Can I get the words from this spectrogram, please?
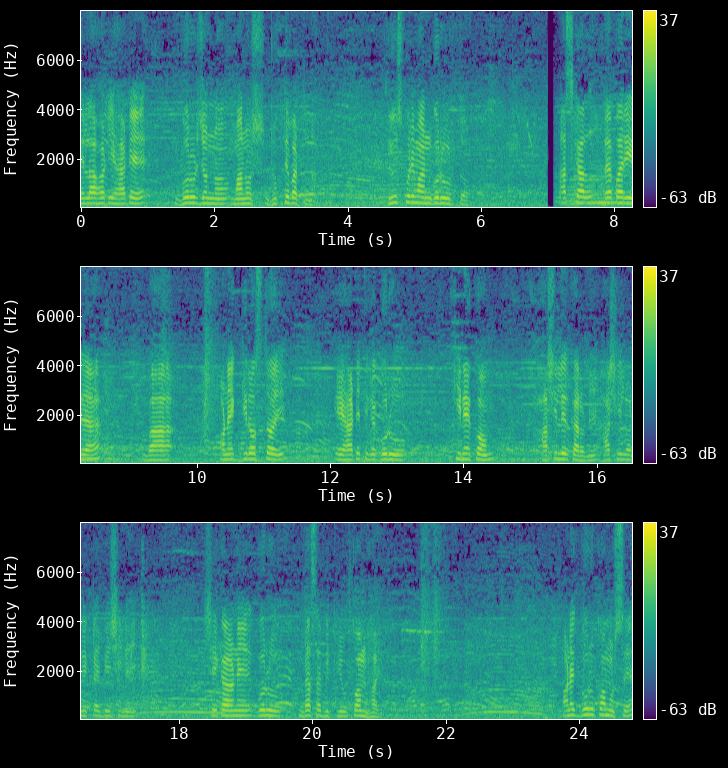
এই লাউহাটি হাটে গরুর জন্য মানুষ ঢুকতে পারতো না। হিউজ পরিমাণ গরু উঠত। আজকাল ব্যাপারীরা বা অনেক গৃহস্থই এই হাটে থেকে গরু কিনে কম হাসিলের কারণে, হাসিল অনেকটাই বেশি নেই। সে কারণে গরু বেচা বিক্রিও কম হয়। অনেক গরু কম উঠছে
